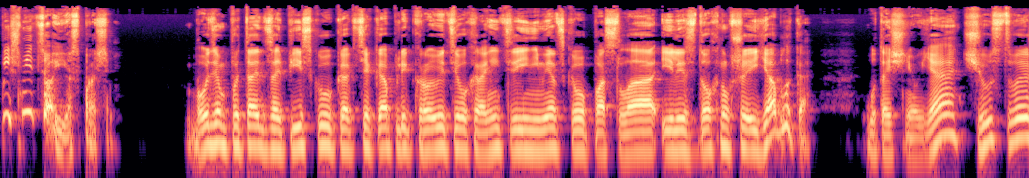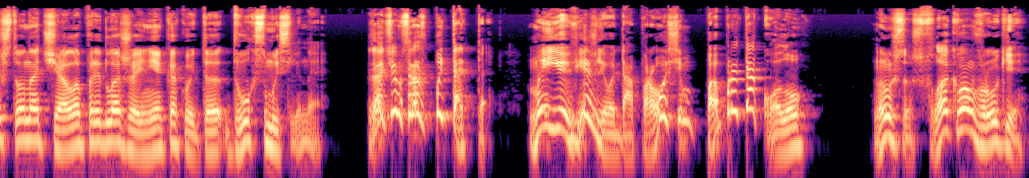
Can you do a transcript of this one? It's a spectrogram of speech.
письмецо ее спросим. Будем пытать записку, как те капли крови телохранителей немецкого посла или сдохнувшее яблоко? Уточнил я, чувствуя, что начало предложения какое-то двухсмысленное. Зачем сразу пытать-то? Мы ее вежливо допросим по протоколу. Ну что ж, флаг вам в руки.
